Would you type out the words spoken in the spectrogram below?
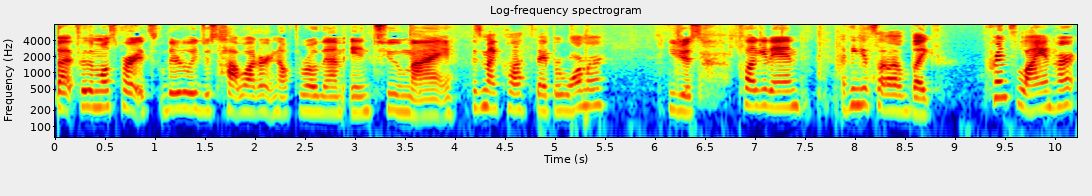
But for the most part, it's literally just hot water and I'll throw them into my, this is my cloth diaper warmer. You just plug it in. I think it's called like Prince Lionheart.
